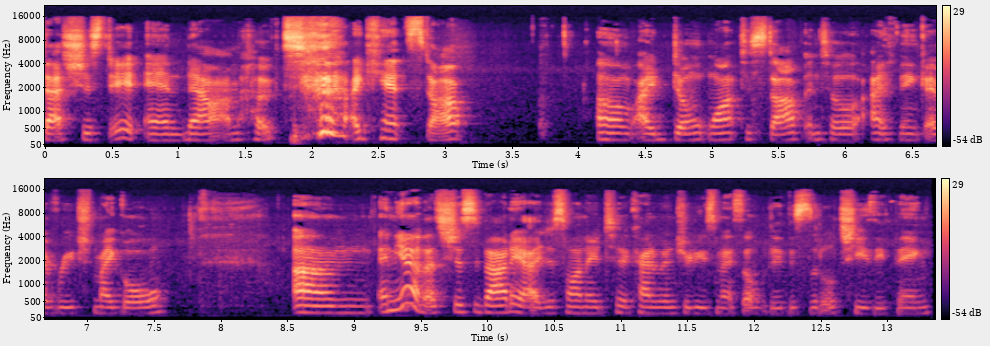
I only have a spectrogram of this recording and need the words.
that's just it. And now I'm hooked. I can't stop. Um, I don't want to stop until I think I've reached my goal. Um, and yeah, that's just about it. I just wanted to kind of introduce myself, do this little cheesy thing.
